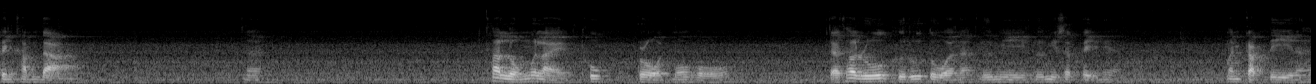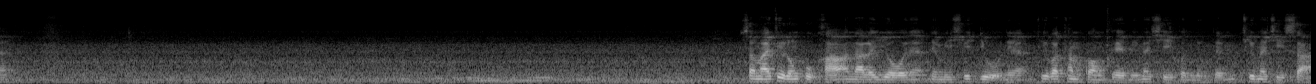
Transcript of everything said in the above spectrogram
เป็นคำด่านะถ้าหลงเมื่อไหร่ทุกโกรธโมโห แต่ถ้ารู้คือรู้ตัวนะหรือมีหรือมีสติเนี่ย มันกลับดีนะฮะสมัยที่หลวงปู่ขาวอนาลโยเนี่ยยังมีชีวิตอยู่เนี่ย ที่วัดถ้ำกองเพลมีแม่ชีคนหนึ่งเป็นชื่อแม่ชีสา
